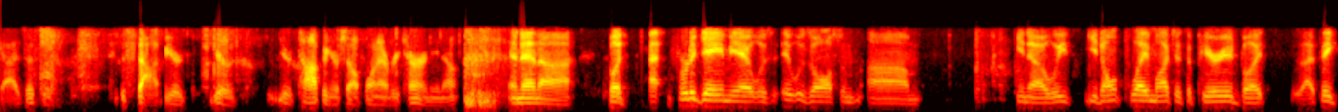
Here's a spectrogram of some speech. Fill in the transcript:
guys, this is stop. You're you're you're topping yourself on every turn, you know. And then, uh, but for the game, yeah, it was it was awesome. Um, you know, we you don't play much at the period, but I think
